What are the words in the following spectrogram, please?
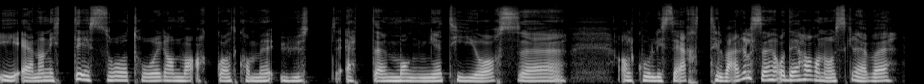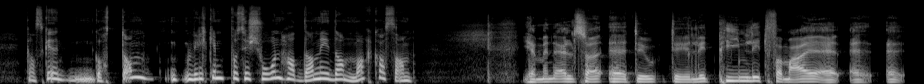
i 91, så tror jeg han var akkurat kommet ut efter mange tiårs eh, alkoholisert tilværelse, og det har han også skrevet ganske godt om. Hvilken position havde han i Danmark, Hassan? Jamen altså, øh, det er, jo, det er lidt pinligt for mig at, at, at,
